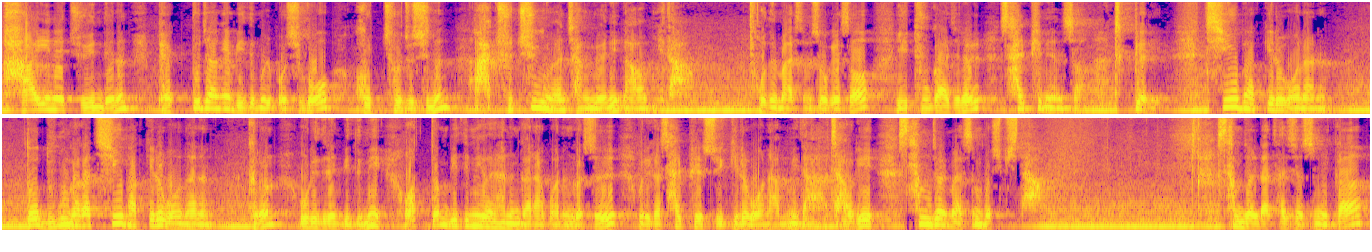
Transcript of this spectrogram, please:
하인의 주인 되는 백부장의 믿음을 보시고 고쳐주시는 아주 중요한 장면이 나옵니다. 오늘 말씀 속에서 이 두 가지를 살피면서 특별히 치유받기를 원하는 또 누군가가 치유받기를 원하는 그런 우리들의 믿음이 어떤 믿음이어야 하는가라고 하는 것을 우리가 살필 수 있기를 원합니다. 자, 우리 3절 말씀 보십시다. 3절 다 찾으셨습니까?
